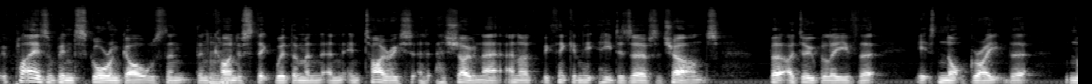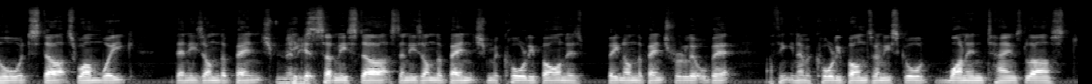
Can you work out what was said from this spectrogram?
if players have been scoring goals, then then Mm. kind of stick with them, and and, and Tyreece has shown that, and I'd be thinking he, he deserves a chance. But I do believe that it's not great that Norwood starts one week, then he's on the bench. Pigott he's- suddenly starts, then he's on the bench. Macauley Bonne has been on the bench for a little bit. I think you know Macauley Bonne's only scored one in Town's last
